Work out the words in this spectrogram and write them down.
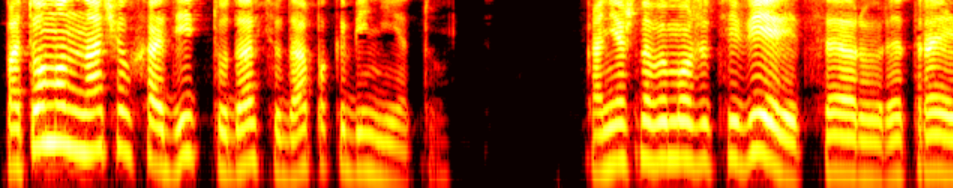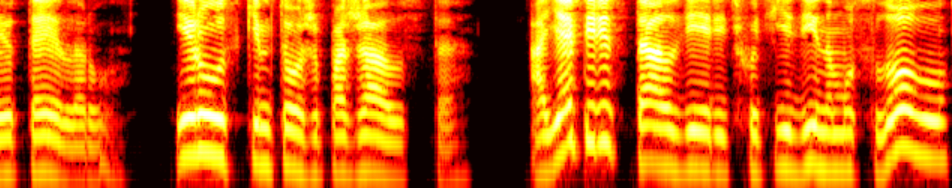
Потом он начал ходить туда-сюда по кабинету. «Конечно, вы можете верить сэру Ретрею Тейлору. И русским тоже, пожалуйста. А я перестал верить хоть единому слову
